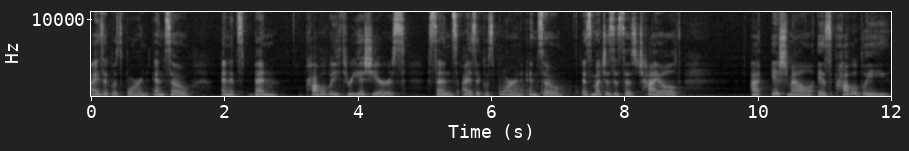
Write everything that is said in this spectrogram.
Isaac was born. And so, and it's been probably three ish years since Isaac was born. And so, as much as it says child, uh, Ishmael is probably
